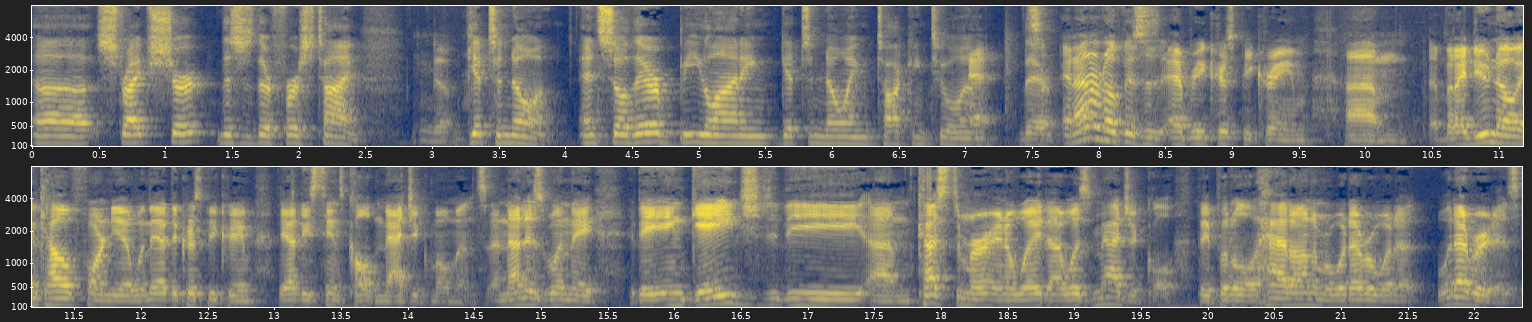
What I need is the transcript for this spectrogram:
uh, striped shirt this is their first time yeah. get to know him and so they're beelining, get to know him, talking to him and, there. So, and I don't know if this is every Krispy Kreme, um, but I do know in California when they had the Krispy Kreme, they had these things called magic moments, and that is when they they engaged the um, customer in a way that was magical. They put a little hat on them or whatever, whatever it is.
